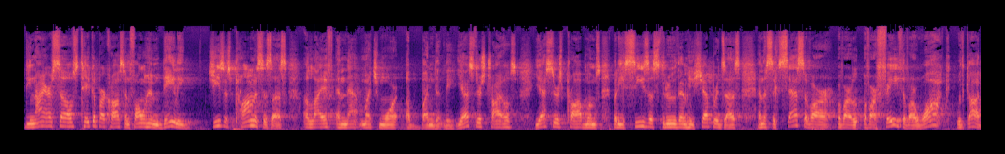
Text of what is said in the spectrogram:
deny ourselves, take up our cross, and follow him daily Jesus promises us a life and that much more abundantly. Yes, there's trials. Yes, there's problems, but he sees us through them. He shepherds us, and the success of our of our of our faith, of our walk with God,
